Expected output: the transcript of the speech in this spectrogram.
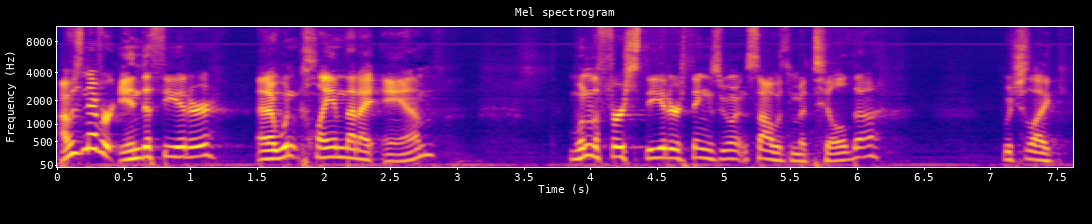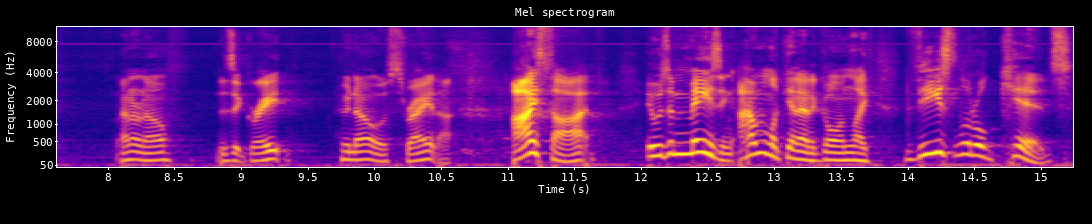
I was never into theater, and I wouldn't claim that I am. One of the first theater things we went and saw was Matilda, which, like, I don't know, is it great? Who knows, right? I thought it was amazing. I'm looking at it going like these little kids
